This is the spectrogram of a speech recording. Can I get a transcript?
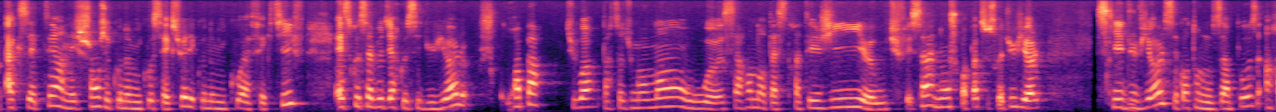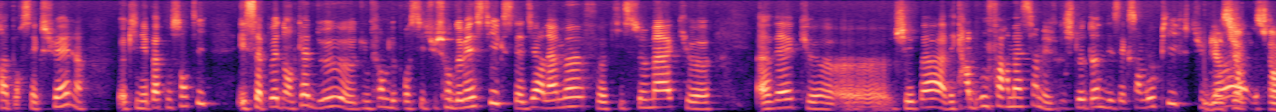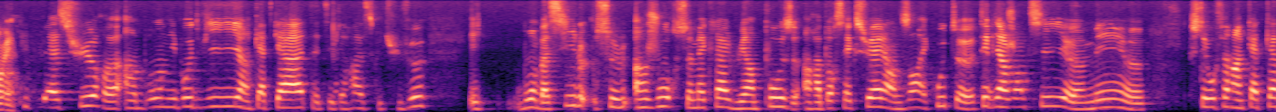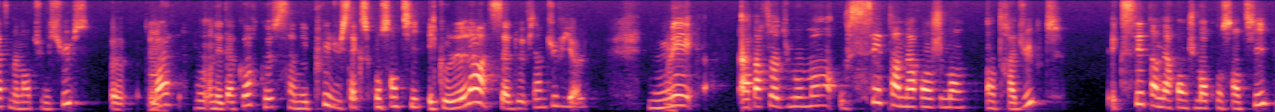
accepter un échange économico-sexuel, économico-affectif. Est-ce que ça veut dire que c'est du viol? Je crois pas. Tu vois, à partir du moment où euh, ça rentre dans ta stratégie, euh, où tu fais ça, non, je crois pas que ce soit du viol. Ce qui est du viol, c'est quand on nous impose un rapport sexuel euh, qui n'est pas consenti. Et ça peut être dans le cadre d'une forme de prostitution domestique, c'est-à-dire la meuf qui se maque avec, je sais pas, avec un bon pharmacien, mais je, te donne des exemples au pif, tu bien sûr, bien sûr, oui. qui lui assure un bon niveau de vie, un 4x4, etc., ce que tu veux, et bon, bah, si un jour ce mec-là lui impose un rapport sexuel en disant écoute, euh, t'es bien gentil, euh, mais euh, je t'ai offert un 4x4, maintenant tu me suces, mm. là, on est d'accord que ça n'est plus du sexe consenti et que là, ça devient du viol. Mais à partir du moment où c'est un arrangement entre adultes et que c'est un arrangement consenti,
